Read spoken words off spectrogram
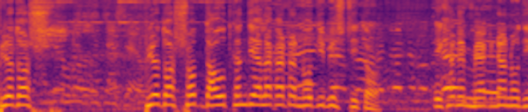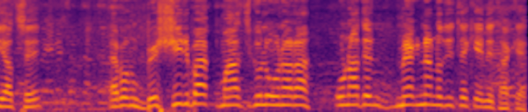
প্রিয় দর্শ প্রিয় দর্শক দাউদকান্দি এলাকাটা নদী বিস্তৃত। এখানে মেঘনা নদী আছে এবং বেশিরভাগ মাছগুলো ওনারা ওনাদের মেঘনা নদী থেকে এনে থাকে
